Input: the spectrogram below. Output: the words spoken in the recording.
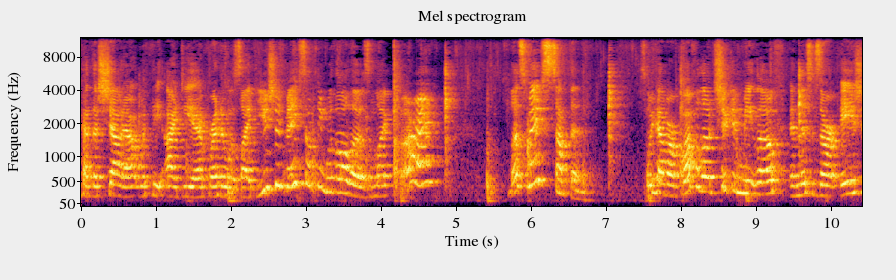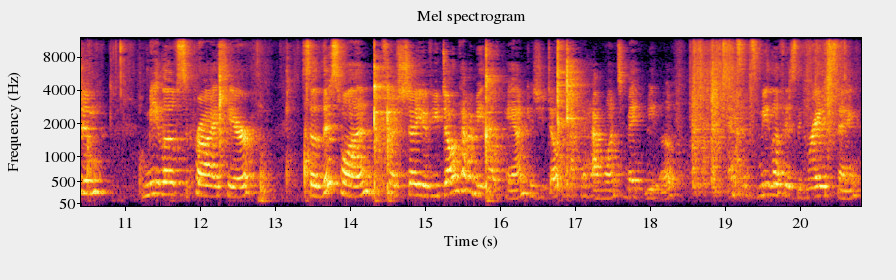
had the shout out with the idea. Brenda was like, you should make something with all those. I'm like, all right, let's make something. So we have our buffalo chicken meatloaf, and this is our Asian meatloaf surprise here. So this one, I'm going to show you if you don't have a meatloaf pan, because you don't have to have one to make meatloaf. And since meatloaf is the greatest thing,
